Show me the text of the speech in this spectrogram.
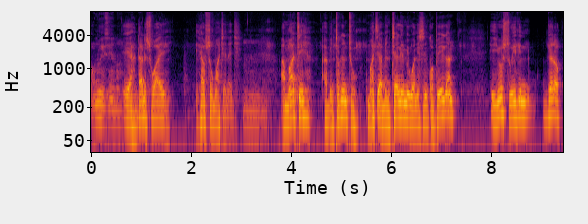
Oh no, you yeah that is why he has so much energy. Mm. Amati i've been talking to amati i've been telling me when he's in copenhagen he used to even get up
